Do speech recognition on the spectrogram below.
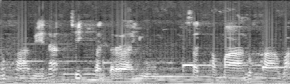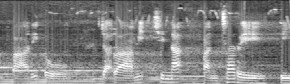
นุภาเวนะชิตันตรายุสัทธมานุภาวะปาริโตจรามิชินะปัญชเรติ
